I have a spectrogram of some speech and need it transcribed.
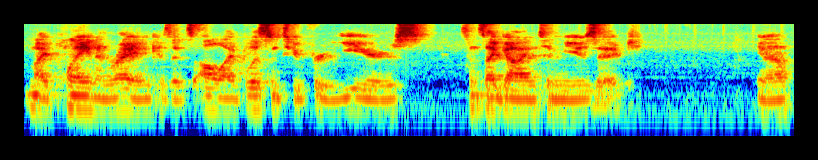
my playing and writing because it's all I've listened to for years since I got into music. You know?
